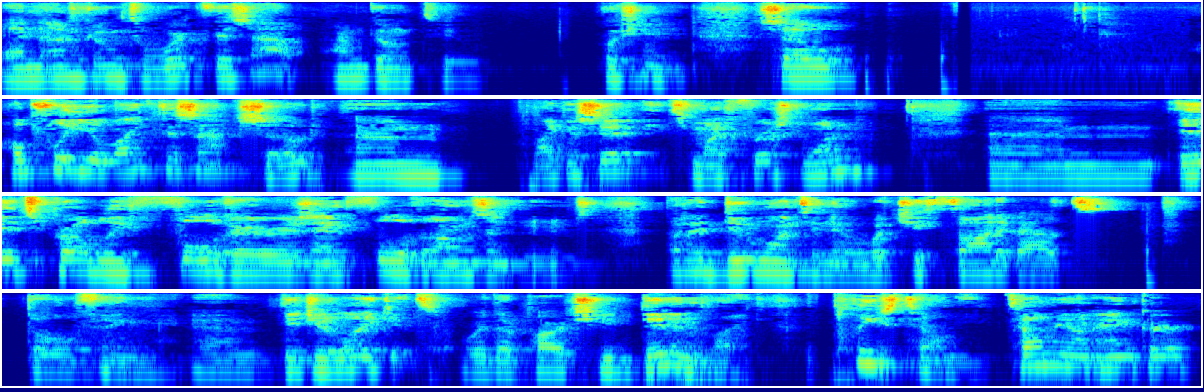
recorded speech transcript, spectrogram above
And I'm going to work this out. I'm going to push in. So hopefully you like this episode. Um, like I said, it's my first one. Um, it's probably full of errors and full of ums and ums, but I do want to know what you thought about the whole thing. Um, did you like it? Were there parts you didn't like? Please tell me. Tell me on Anchor.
